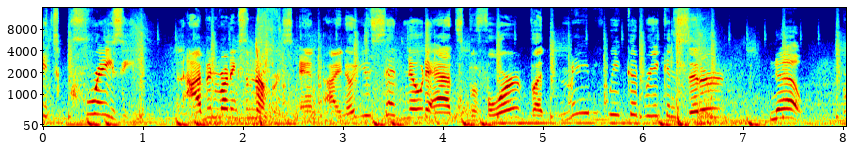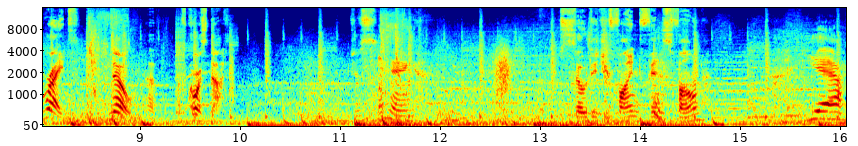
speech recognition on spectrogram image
It's crazy. And I've been running some numbers, and I know you said no to ads before, but maybe we could reconsider? No. Right. No, uh, of course not. Just saying. So did you find Finn's phone? Yeah,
